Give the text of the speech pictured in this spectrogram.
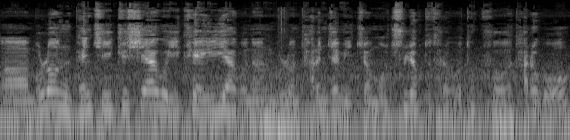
어, 물론 벤츠 EQC하고 EQA하고는 물론 다른 점이 있죠. 뭐 출력도 다르고 토크 다르고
